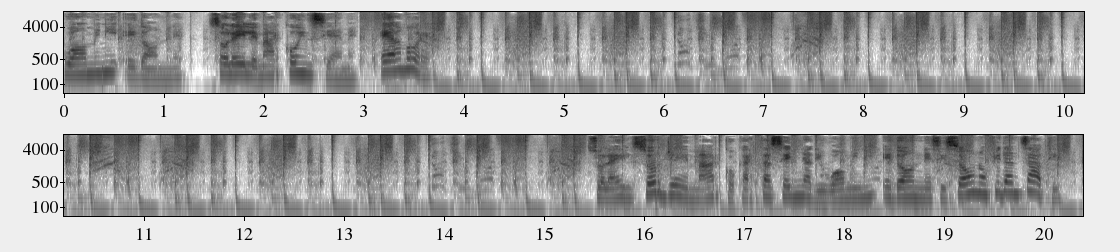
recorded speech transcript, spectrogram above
uomini e donne, Soleil e Marco insieme, è amore?. Soleil Sorge e Marco Cartasegna di Uomini e Donne si sono fidanzati?.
